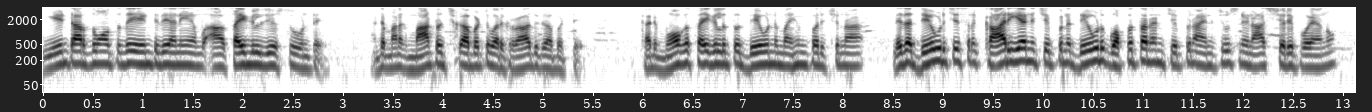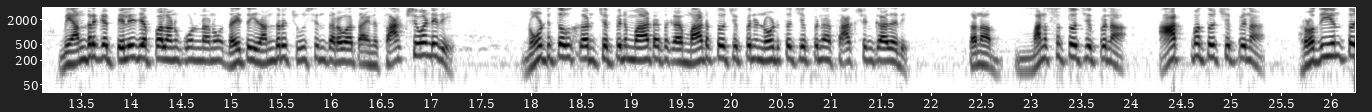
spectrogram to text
ఏంటి అర్థమవుతుంది ఏంటిది అని ఆ సైకిల్ చేస్తూ ఉంటే. అంటే మనకు మాట వచ్చు కాబట్టి వారికి రాదు కాబట్టి. కానీ మోగ సైగలతో దేవుణ్ణి మహింపరిచిన లేదా దేవుడు చేసిన కార్యాన్ని చెప్పిన దేవుడు గొప్పతనాన్ని చెప్పిన ఆయన చూసి నేను ఆశ్చర్యపోయాను. మీ అందరికీ తెలియజెప్పాలనుకుంటున్నాను. దయతో ఇది అందరూ చూసిన తర్వాత ఆయన సాక్ష్యం అండి ఇది. నోటితో చెప్పిన మాట మాటతో చెప్పిన నోటితో చెప్పిన సాక్ష్యం కాదు అది. తన మనసుతో చెప్పిన ఆత్మతో చెప్పిన హృదయంతో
